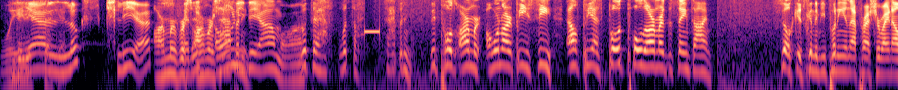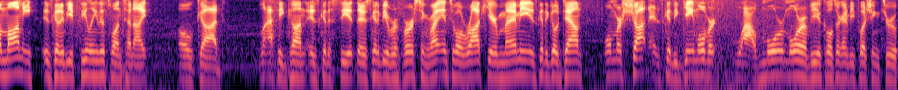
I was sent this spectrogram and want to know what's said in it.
Wait the air second. looks cleared. Armor versus armor is happening. the armor. What the f- what the f is happening? They pulled armor. One RPC, LPS, both pulled armor at the same time. Silk is going to be putting in that pressure right now. Mommy is going to be feeling this one tonight. Oh God, Laffy Gun is going to see it. There's going to be reversing right into a rock here. Mammy is going to go down. One more shot and it's going to be game over. Wow, more and more vehicles are going to be pushing through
